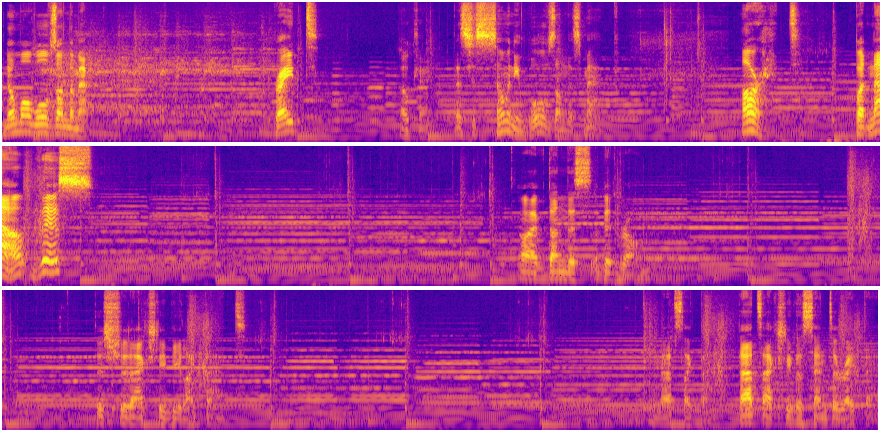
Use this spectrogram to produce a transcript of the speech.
No more wolves on the map. Right? Okay. There's just so many wolves on this map. Alright. But now, this... Oh, I've done this a bit wrong. This should actually be like that. And that's like that. That's actually the center right there.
